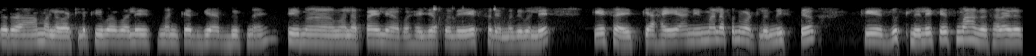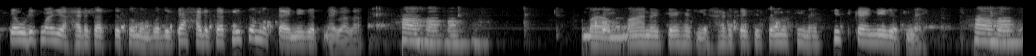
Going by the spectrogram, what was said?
तर आम्हाला वाटलं की बाबा लयच मनक्यात गॅप बीप नाही. ते म- मला पहिल्या ह्याच्यामध्ये एक्सरे मध्ये म्हणले केस आहेत की आहे. आणि मला पण वाटलं नुसतं की दुसलेले केस महाग सरायला तेवढीच माझ्या हाडकात चमक बदल त्या हाडकातली चमक काय निघत नाही बघा. हा हा हा. मानाच्या ह्यातले हाडकाची चमक आहे ना तीच काय निघत नाही. हा हा हा.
